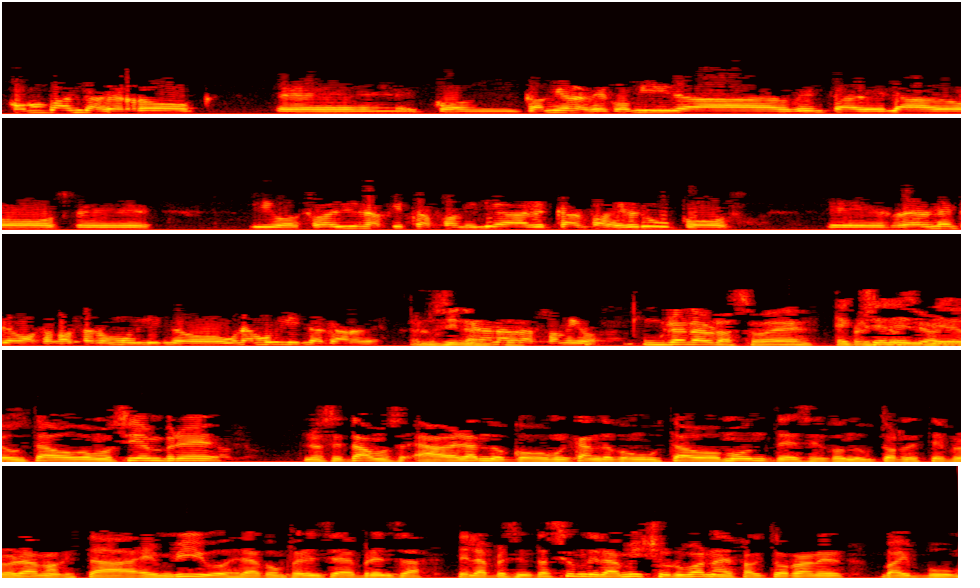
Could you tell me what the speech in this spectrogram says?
con bandas de rock, eh, con camiones de comida, venta de helados, eh, digo, se va a ir una fiesta familiar, carpas de grupos. eh, realmente vamos a pasar un muy lindo, una muy linda tarde. Alucinante. Un gran abrazo, amigos. Un gran abrazo, ¿eh? Excelente. Gustavo, como siempre. Nos estamos hablando, comunicando con Gustavo Montes, el conductor de este programa, que está en vivo desde la conferencia de prensa de la presentación de la milla urbana de Factor Runner by Puma.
